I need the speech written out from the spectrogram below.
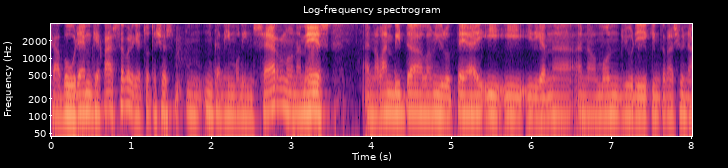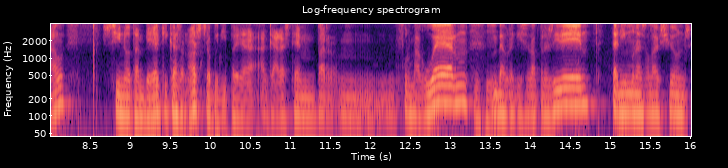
que veurem què passa, perquè tot això és un, un camí molt incert, no només en l'àmbit de la Unió Europea i, i, i diguem-ne en el món jurídic internacional, sinó també aquí a casa nostra, vull dir, perquè encara estem per mm, formar govern, uh -huh. veure qui serà el president, tenim unes eleccions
